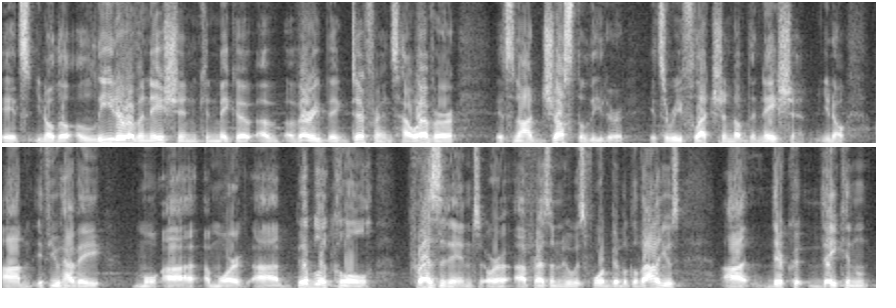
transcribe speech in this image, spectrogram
It's you know the a leader of a nation can make a, a, a very big difference. However, it's not just the leader, it's a reflection of the nation. You know, um, if you have a more, uh, a more uh, biblical president or a president who is for biblical values, uh, there could, they can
